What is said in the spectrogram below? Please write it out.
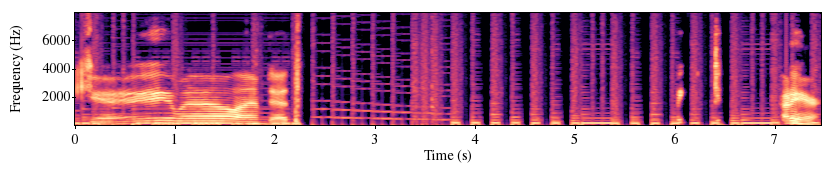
Okay, well, I'm dead. Get out of here.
